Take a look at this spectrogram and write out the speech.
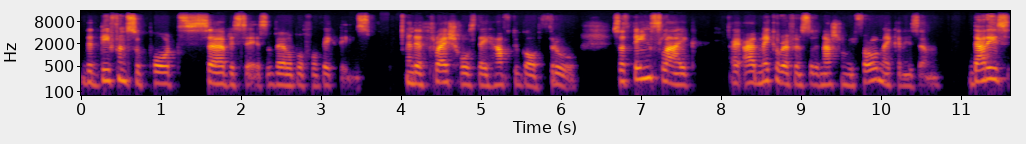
the different support services available for victims and the thresholds they have to go through. So things like, I, I make a reference to the national referral mechanism. That is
